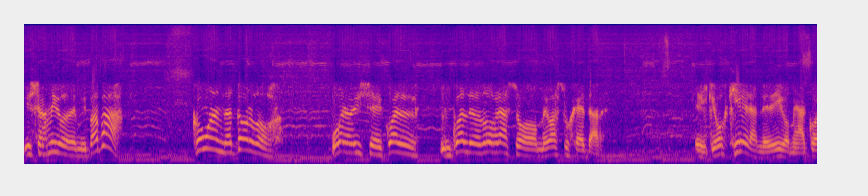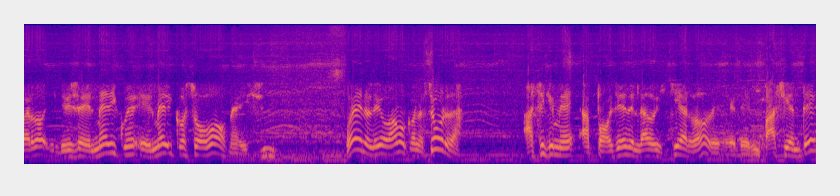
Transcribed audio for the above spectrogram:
Y es amigo de mi papá. ¿Cómo anda, Tordo? Bueno, dice, ¿cuál, ¿en cuál de los dos brazos me va a sujetar? el que vos quieras, le digo, me acuerdo, y dice, el médico, el médico sos vos, me dice. Bueno, le digo, vamos con la zurda. Así que me apoyé del lado izquierdo del paciente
